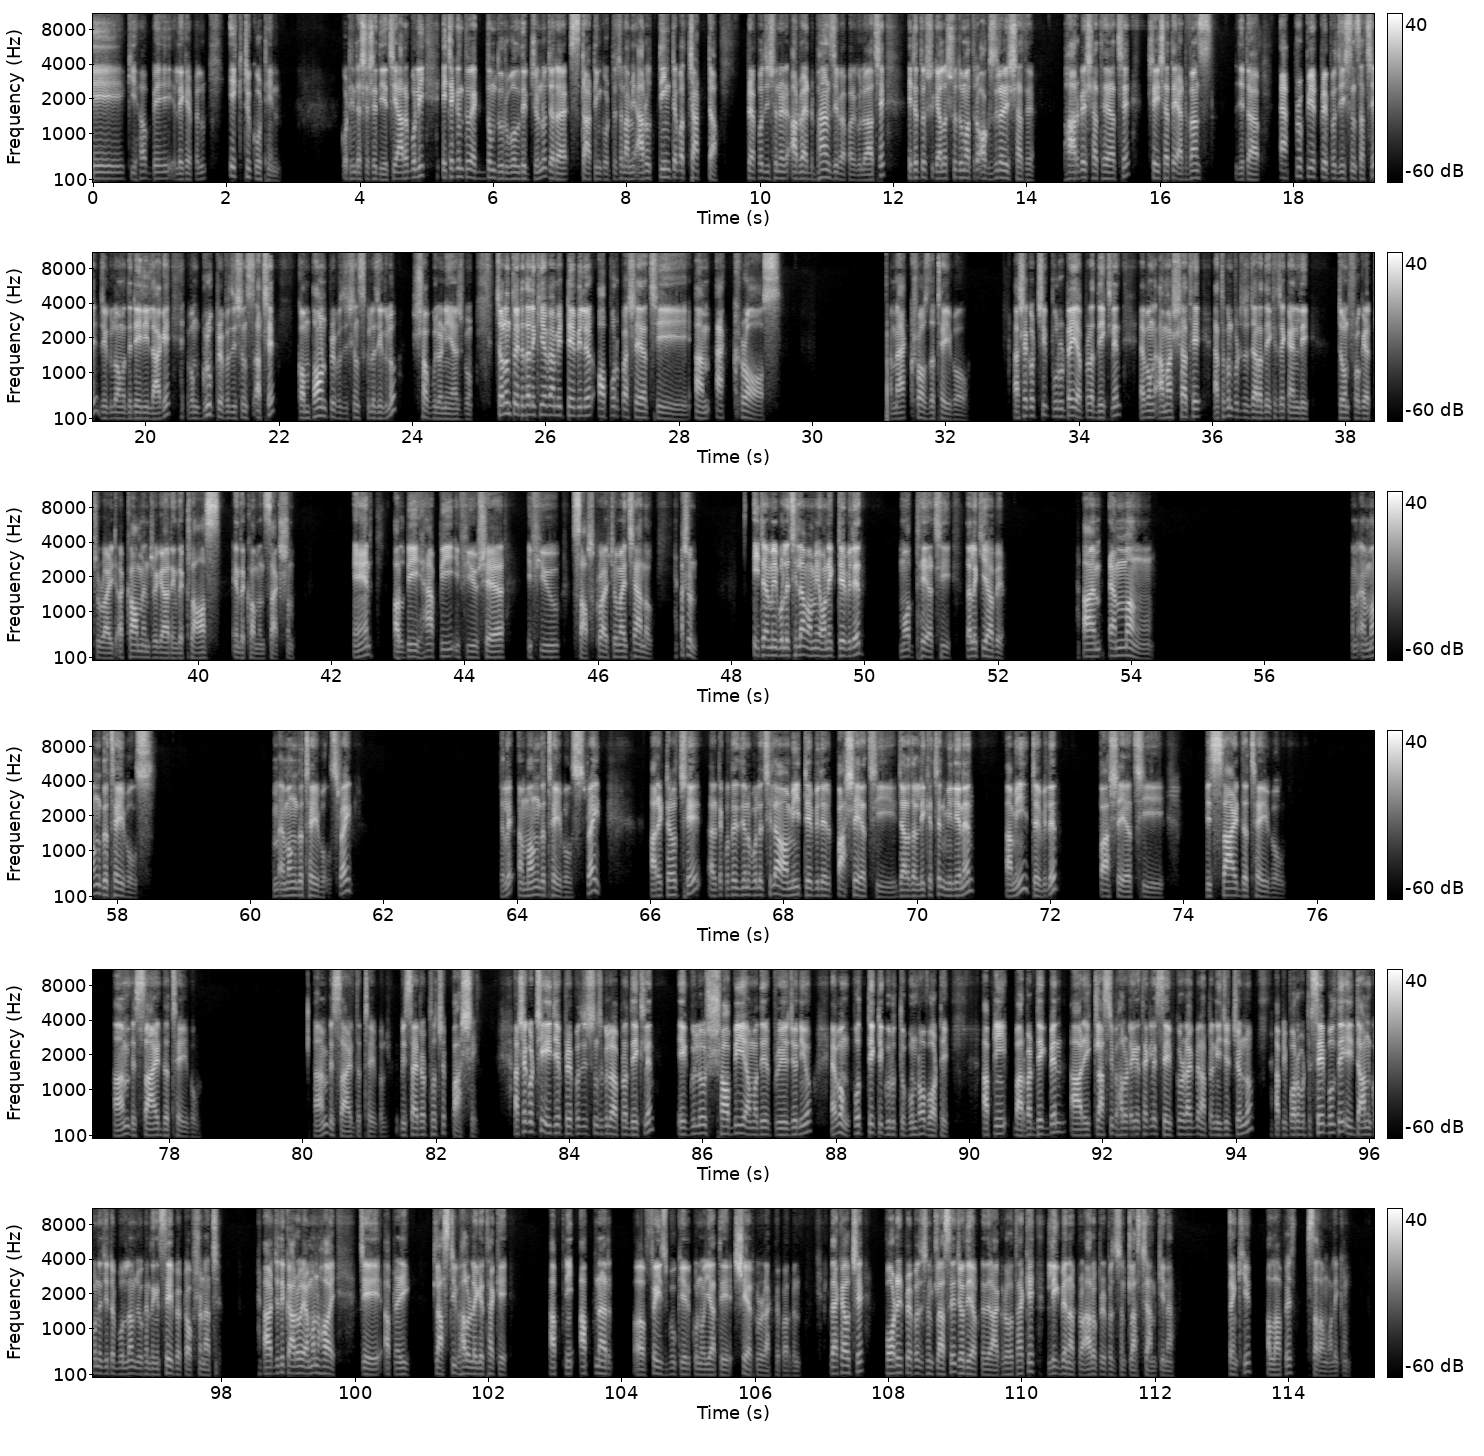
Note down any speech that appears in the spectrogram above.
কি হবে, লিখে ফেলুন। একটু কঠিন। কঠিনটা শেষে দিয়েছি। আর বলি, এটা কিন্তু একদম দুর্বলদের জন্য যারা স্টার্টিং করতে চান আমি আরও তিনটা বা চারটা প্রেপোজিশনের আরও অ্যাডভান্স যে ব্যাপারগুলো আছে, এটা তো গেল শুধুমাত্র অক্সিলারির সাথে ভার্বের সাথে আছে, সেই সাথে অ্যাডভান্স যেটা অ্যাপ্রোপ্রিয়েট প্রেপোজিশনস আছে, যেগুলো আমাদের ডেইলি লাগে, এবং গ্রুপ প্রেপোজিশনস আছে কম্পাউন্ড প্রেপোজিশনসগুলো যেগুলো, সবগুলো নিয়ে আসব। চলুন তো, এটা তাহলে কি হবে? আমি টেবিলের অপর পাশে আছি I'm across I'm across the table আশা করছি পুরোটাই আপনারা দেখলেন এবং আমার সাথে এতক্ষণ পর্যন্ত যারা দেখেছে kindly don't forget to write a comment regarding the class in the comment section. And I'll be happy if you share, if you subscribe to my channel. আসুন এটা আমি বলেছিলাম আমি অনেক টেবিলের মধ্যে আছি তাহলে কি হবে I am among I'm among the tables. I'm among the tables, right? তাহলে among দ্য tables, right? আরেকটা হচ্ছে আরেকটা কোথায় যেন বলেছিলাম আমি টেবিলের পাশে আছি। যারা যারা লিখেছেন মিলিয়ে নেন। আমি টেবিলের পাশে আছি। Beside the table. I'm beside the table. I'm beside the table. Beside অর্থ হচ্ছে পাশে। আশা করছি এই যে প্রেপোজিশনসগুলো আপনারা দেখলেন এগুলো সবই আমাদের প্রয়োজনীয় এবং প্রত্যেকটি গুরুত্বপূর্ণ বটে। আপনি বারবার দেখবেন, আর এই ক্লাসটি ভালো লেগে থাকলে সেভ করে রাখবেন আপনার নিজের জন্য। আপনি পরবর্তী সেভ বলতে এই ডান কোণে যেটা বললাম যে ওখান থেকে সেভ একটা অপশন আছে। আর যদি কারও এমন হয় যে আপনার এই ক্লাসটি ভালো লেগে থাকে, আপনি আপনার ফেসবুকের কোনো ইয়াতে শেয়ার করে রাখতে পারবেন। দেখা হচ্ছে পরের প্রেপারেশন ক্লাসে যদি আপনাদের আগ্রহ থাকে, লিখবেন আপনার আরও প্রেপারেশন ক্লাস চান কিনা। থ্যাংক ইউ আল্লাহ হাফেজ। সালাম আলাইকুম।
